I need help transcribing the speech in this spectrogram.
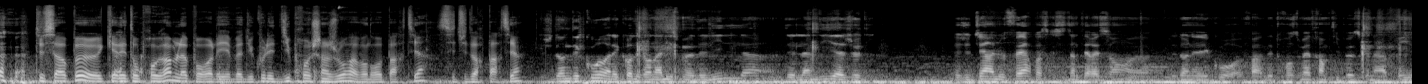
tu sais un peu euh, quel est ton programme là pour les, bah, du coup les dix prochains jours avant de repartir, si tu dois repartir? Je donne des cours dans l'école de journalisme de Lille de lundi à jeudi. Et je tiens à le faire parce que c'est intéressant euh, de donner des cours, enfin de transmettre un petit peu ce qu'on a appris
